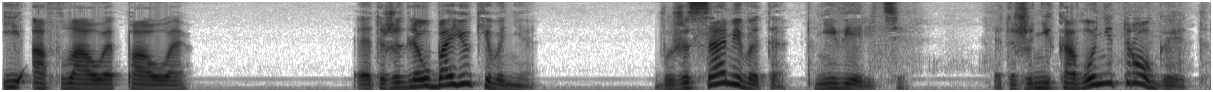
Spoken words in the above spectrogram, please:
и о «Flower Power». Это же для убаюкивания. Вы же сами в это не верите. Это же никого не трогает.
